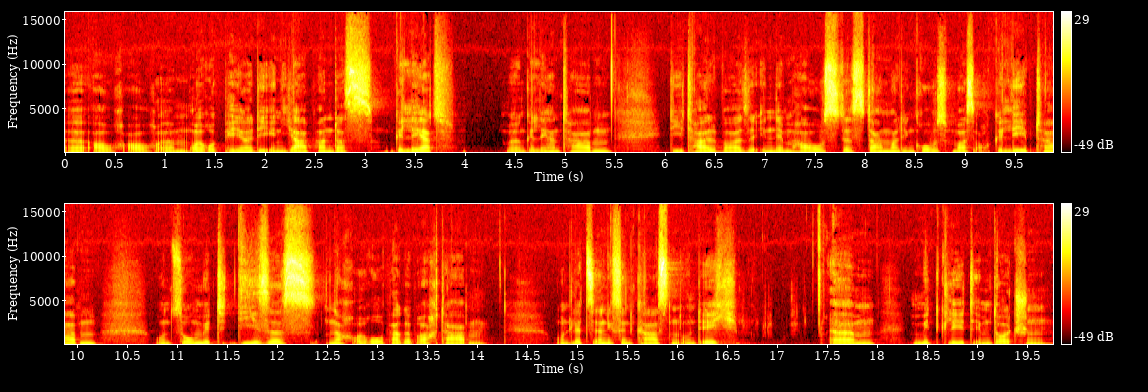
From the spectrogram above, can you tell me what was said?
äh, auch, auch ähm, Europäer, die in Japan das gelehrt äh, gelernt haben, die teilweise in dem Haus des damaligen Großmeisters auch gelebt haben und somit dieses nach Europa gebracht haben. Und letztendlich sind Carsten und ich ähm, Mitglied im Deutschen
